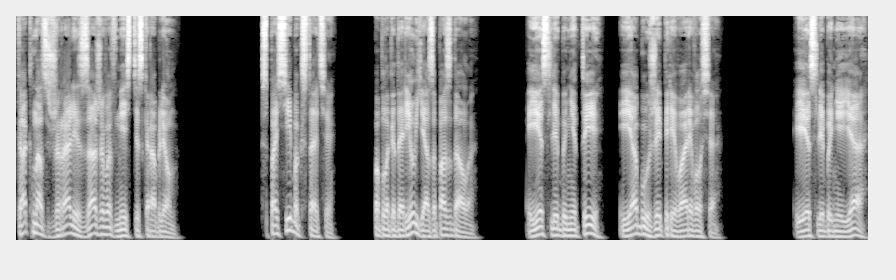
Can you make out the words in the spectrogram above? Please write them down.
как нас жрали заживо вместе с кораблем. Спасибо, кстати. Поблагодарил я запоздало. Если бы не ты, я бы уже переваривался. Если бы не я,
